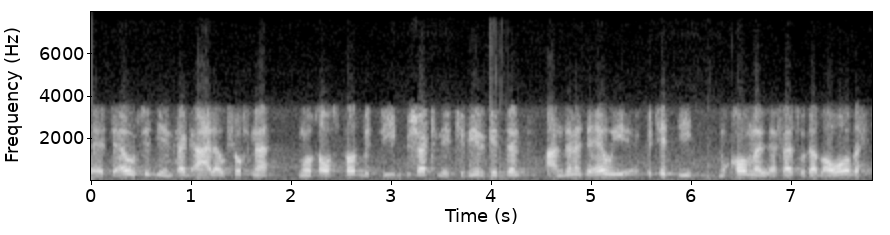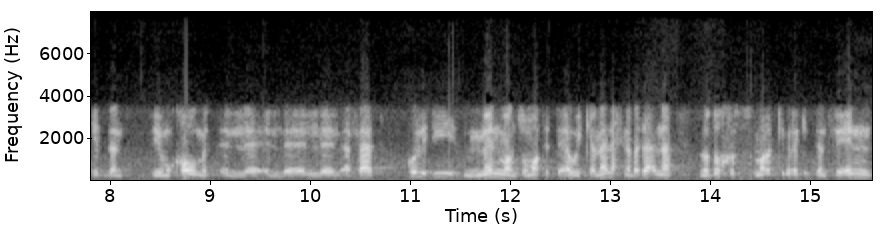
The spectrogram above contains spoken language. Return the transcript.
آه، تقاوي بتدي إنتاج أعلى وشفنا متوسطات بتزيد بشكل كبير جدا. عندنا تقاوي بتدي مقاومة للآفات وده بقى واضح جدا في مقاومة ال ال ال الآفات. كل دي من منظومات التقاوي. كمان إحنا بدأنا نضخ استثمارات كبيرة جدا في إن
